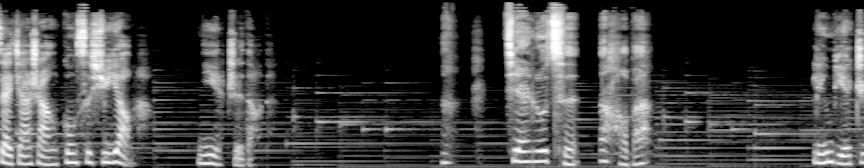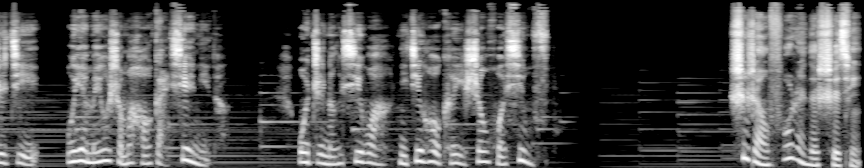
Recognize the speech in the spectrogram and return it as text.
再加上公司需要嘛，你也知道的。嗯，既然如此，那好吧。临别之际，我也没有什么好感谢你的。我只能希望你今后可以生活幸福。市长夫人的事情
